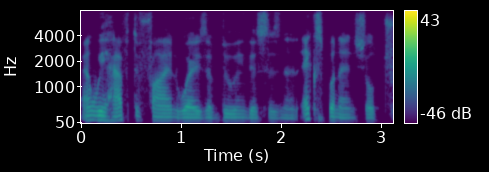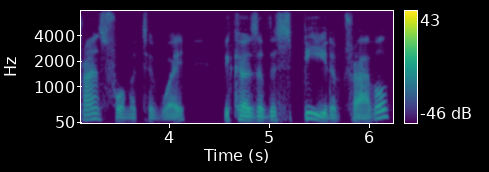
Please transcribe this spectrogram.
And we have to find ways of doing this in an exponential, transformative way because of the speed of travel.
